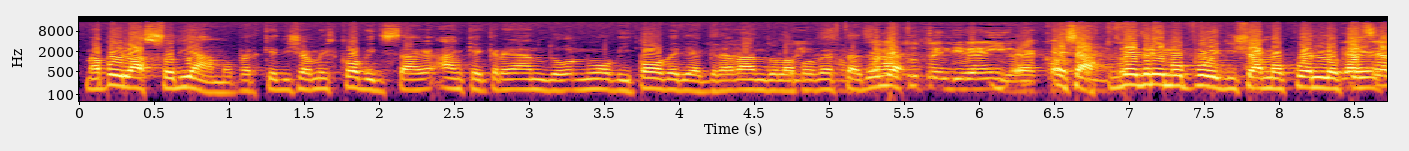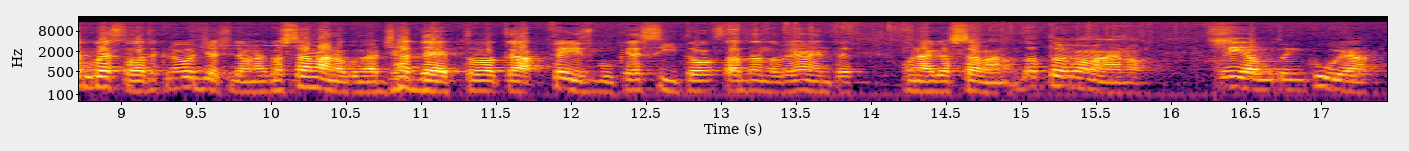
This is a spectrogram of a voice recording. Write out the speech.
ma poi la assodiamo perché diciamo, il Covid sta anche creando nuovi poveri, aggravando la povertà degli altri. tutto in divenire. Ecco, esatto, appunto. vedremo poi diciamo, quello Grazie che... Grazie a questo la tecnologia ci dà una grossa mano, come ho già detto, tra Facebook e sito sta dando veramente una grossa mano. Dottor Romano, lei ha avuto in cura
